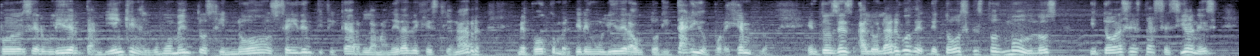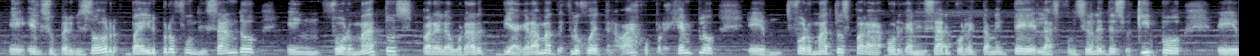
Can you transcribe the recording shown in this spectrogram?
puedo ser un líder también que en algún momento si no sé identificar la manera de gestionar, me puedo convertir en un líder autoritario, por ejemplo. Entonces, a lo largo de, de todos estos módulos, y todas estas sesiones, eh, el supervisor va a ir profundizando en formatos para elaborar diagramas de flujo de trabajo, por ejemplo, eh, formatos para organizar correctamente las funciones de su equipo, eh,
